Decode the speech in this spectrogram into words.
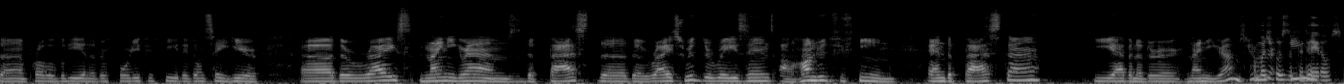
uh, probably another 40 50 they don't say here uh, the rice 90 grams the past the the rice with the raisins 115 and the pasta you have another 90 grams How much was the potatoes?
